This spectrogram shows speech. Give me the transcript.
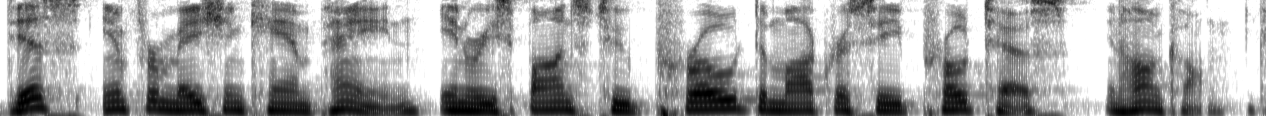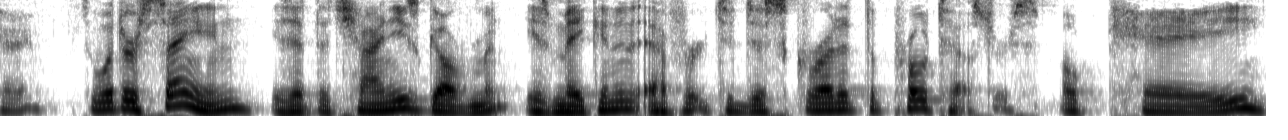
disinformation campaign in response to pro democracy protests in Hong Kong. Okay. So, what they're saying is that the Chinese government is making an effort to discredit the protesters. Okay,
